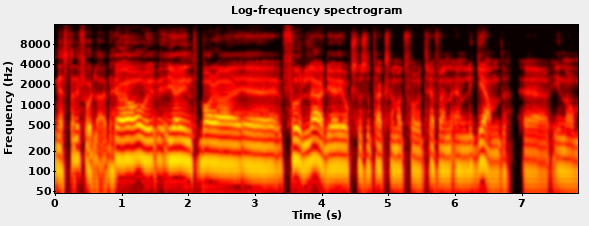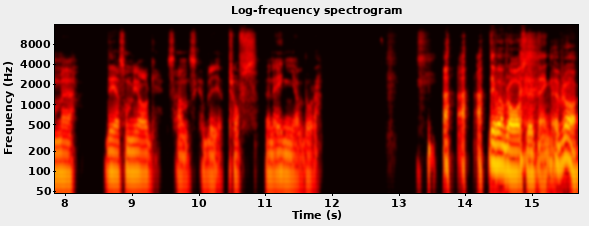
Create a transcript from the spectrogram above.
nästan är fullärd. Ja, och jag är inte bara eh, fullärd, jag är också så tacksam att få träffa en, en legend eh, inom eh, det som jag sen ska bli ett proffs, en ängel då. det var en bra avslutning. Det är bra.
